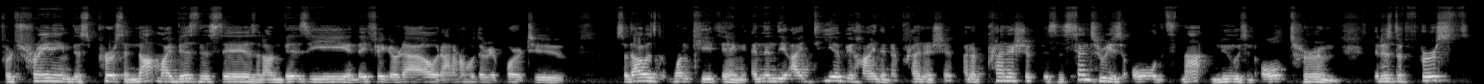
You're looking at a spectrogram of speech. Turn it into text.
for training this person, not my businesses, and I'm busy and they figure it out. I don't know who they report to. So that was one key thing. And then the idea behind an apprenticeship. An apprenticeship is a centuries old. It's not new. It's an old term. It is the first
